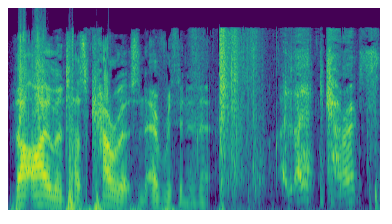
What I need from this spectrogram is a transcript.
that island has carrots and everything in it. I like carrots.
